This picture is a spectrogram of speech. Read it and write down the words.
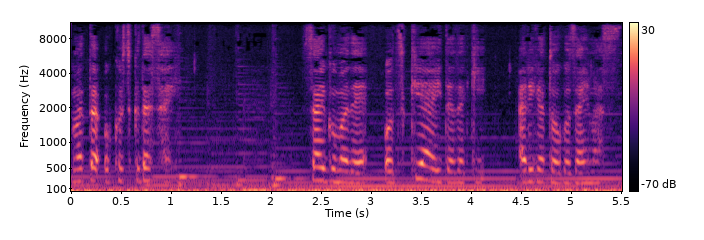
またお越しください。最後までお付き合いいただきありがとうございます。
